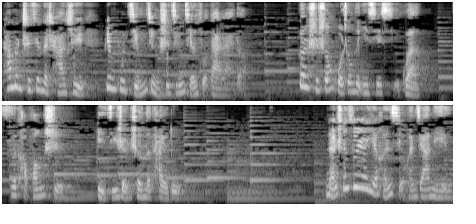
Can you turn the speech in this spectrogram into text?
他们之间的差距并不仅仅是金钱所带来的，更是生活中的一些习惯、思考方式以及人生的态度。男生虽然也很喜欢佳宁，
